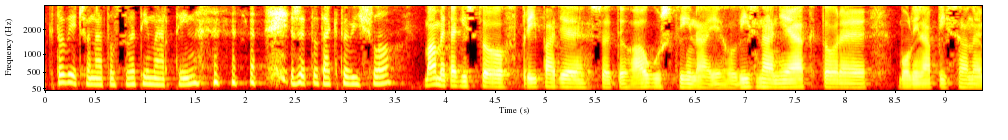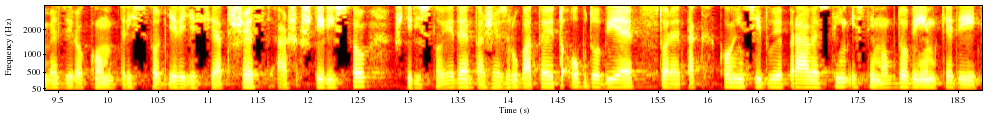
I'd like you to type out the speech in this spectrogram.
Kto vie, čo na to svätý Martin, že to takto vyšlo? Máme takisto v prípade svätého Augustína jeho vyznania, ktoré boli napísané medzi rokom 396 až 400, 401, takže zhruba to je to obdobie, ktoré tak koinciduje práve s tým istým obdobím, kedy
